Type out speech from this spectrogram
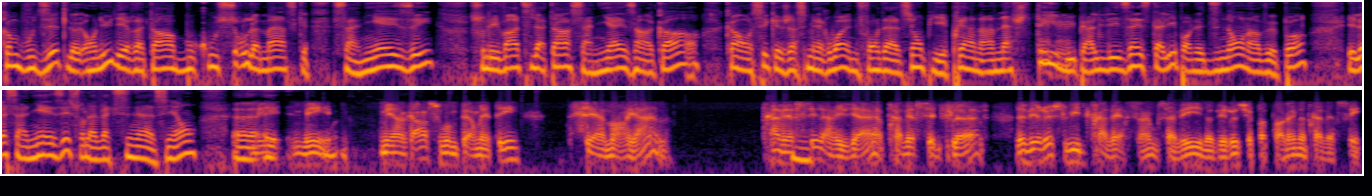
Comme vous dites, on a eu des retards beaucoup sur le masque, ça a niaisé. Sur les ventilateurs, ça niaise encore. Quand on sait que Jasmin Roy a une fondation, puis il est prêt à en acheter, mhm. lui, puis à les installer, puis on a dit non, on n'en veut pas. Et là, ça a niaisé sur la vaccination. Euh, mais, mais, mais encore, si vous me permettez, c'est à Montréal. Traverser la rivière, traverser le fleuve. Le virus, lui, il traverse. Hein. Vous savez, le virus, il n'y a pas de problème à traverser.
